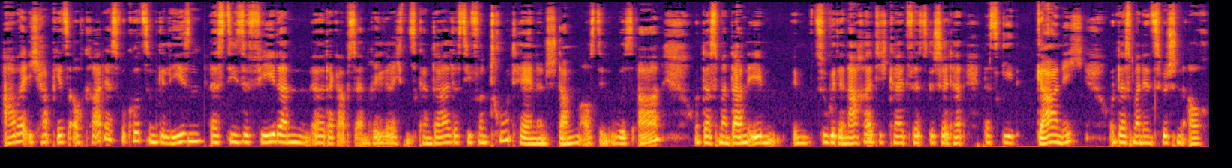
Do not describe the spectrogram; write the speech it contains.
aber ich habe jetzt auch gerade erst vor kurzem gelesen, dass diese Federn, äh, da gab es einen regelrechten Skandal, dass die von Truthähnen stammen aus den USA und dass man dann eben im Zuge der Nachhaltigkeit festgestellt hat, das geht gar nicht und dass man inzwischen auch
